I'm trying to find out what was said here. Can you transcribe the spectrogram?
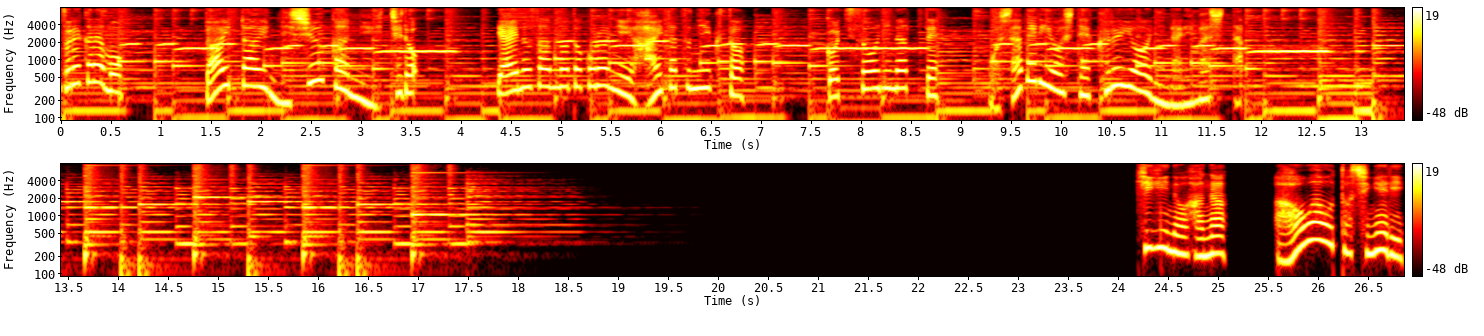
それからもだいたい2週間に一度。八重野さんのところに配達に行くとごちそうになっておしゃべりをしてくるようになりました。木々の葉が青々と茂り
